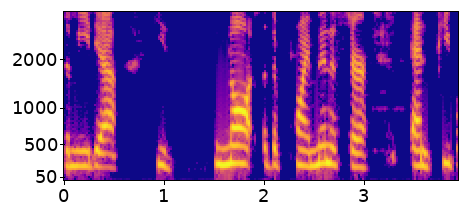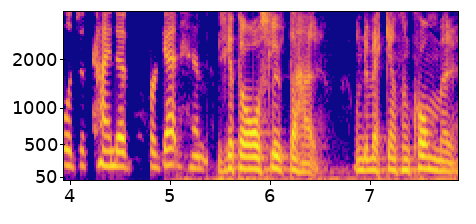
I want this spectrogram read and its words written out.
the media he's not the prime minister and people just kind of forget him. Vi ska ta och avsluta här. Under veckan som kommer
